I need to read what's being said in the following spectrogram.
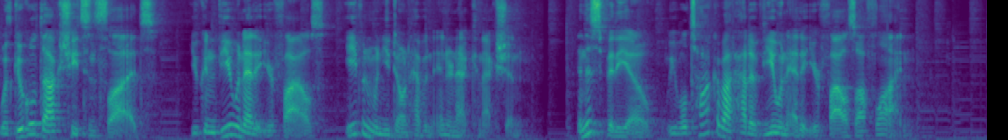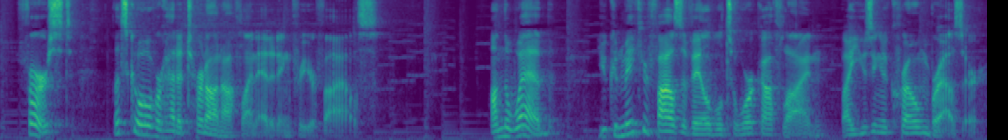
With Google Docs Sheets and Slides, you can view and edit your files even when you don't have an internet connection. In this video, we will talk about how to view and edit your files offline. First, let's go over how to turn on offline editing for your files. On the web, you can make your files available to work offline by using a Chrome browser.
